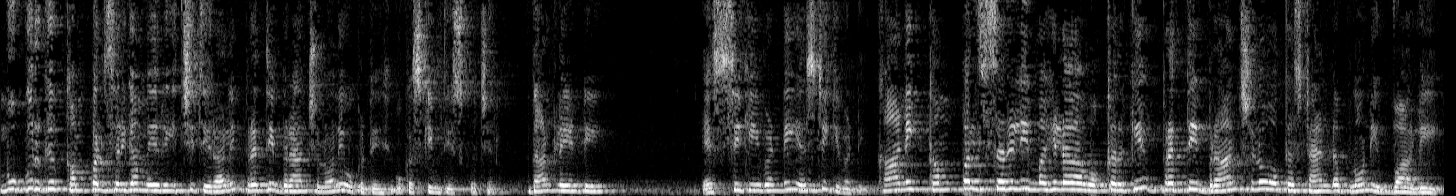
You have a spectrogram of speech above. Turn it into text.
ముగ్గురికి కంపల్సరిగా మీరు ఇచ్చి తీరాలి. ప్రతి బ్రాంచ్లోని ఒకటి ఒక స్కీమ్ తీసుకొచ్చారు. దాంట్లో ఏంటి? ఎస్సీకి ఇవ్వండి ఎస్టీకి ఇవ్వండి. కానీ కంపల్సరీలీ మహిళ ఒక్కరికి ప్రతి బ్రాంచ్లో ఒక స్టాండప్ లోన్ ఇవ్వాలి.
